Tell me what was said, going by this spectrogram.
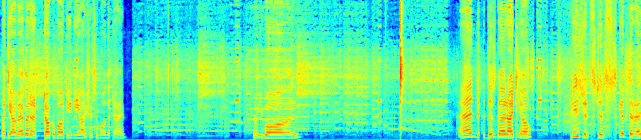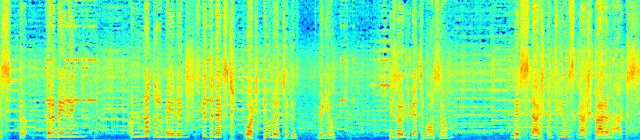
But yeah, we're gonna talk about Inuyasha some other time. Pokeball. And this guy right here. Please just just skip the rest the the remaining uh, not the remaining skip the next what two minutes of this video. He's going to get some awesome miss slash confused slash para hacks.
